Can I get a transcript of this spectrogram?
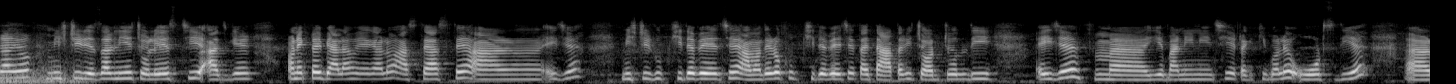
যাই হোক মিষ্টি রেজাল্ট নিয়ে চলে এসেছি। আজকে অনেকটাই বেলা হয়ে গেল আস্তে আস্তে, আর এই যে মিষ্টির খুব খিদে পেয়েছে, আমাদেরও খুব খিদে পেয়েছে, তাই তাড়াতাড়ি চট জলদি এই যে ইয়ে বানিয়ে নিয়েছি, এটাকে কি বলে, ওটস দিয়ে, আর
